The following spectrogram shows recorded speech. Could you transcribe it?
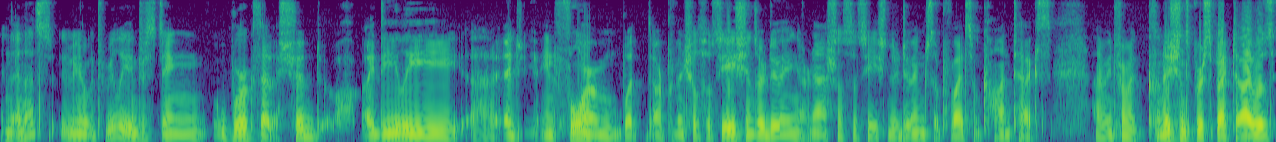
and, and that's you know it's really interesting work that should ideally uh, inform what our provincial associations are doing, our national associations are doing. So provide some context. I mean, from a clinician's perspective, I was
